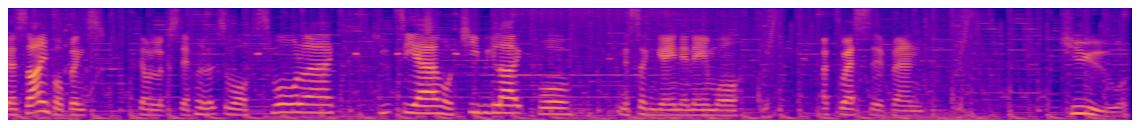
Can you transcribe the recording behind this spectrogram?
the design for Blinx don't look different, It looks more smaller, cutesy, more chibi-like. For in the second game, they name more aggressive and Q.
